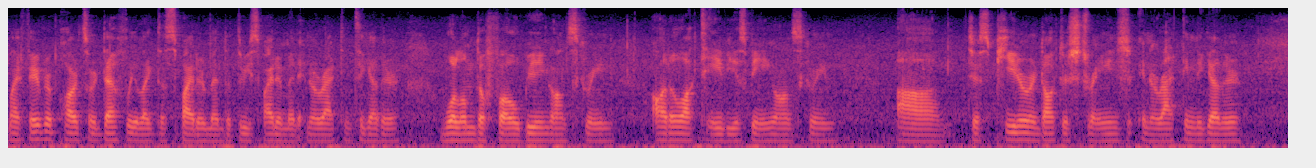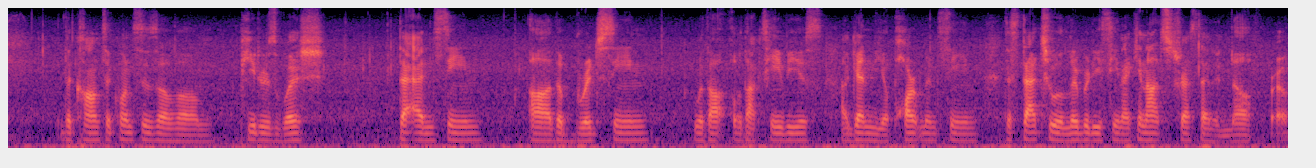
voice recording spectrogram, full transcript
my favorite parts are definitely like the Spider-Man, the three Spider-Men interacting together, Willem Dafoe being on screen, Otto Octavius being on screen, um, just Peter and Doctor Strange interacting together, the consequences of um, Peter's wish, the end scene, uh, the bridge scene with with Octavius, again the apartment scene, the Statue of Liberty scene. I cannot stress that enough, bro.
